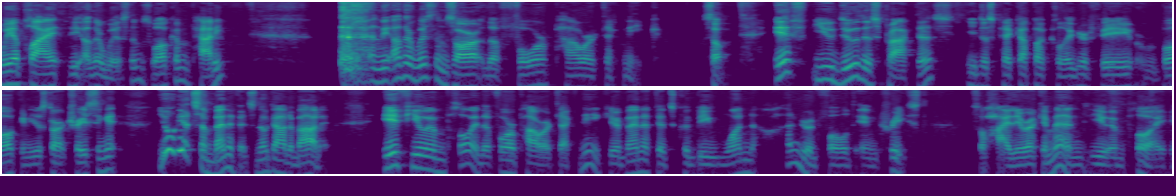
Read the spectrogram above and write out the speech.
we apply the other wisdoms. Welcome Patty. And the other wisdoms are the four power technique. So if you do this practice you just pick up a calligraphy or a book and you start tracing it you'll get some benefits no doubt about it. If you employ the four power technique your benefits could be 100 fold increased. So highly recommend you employ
